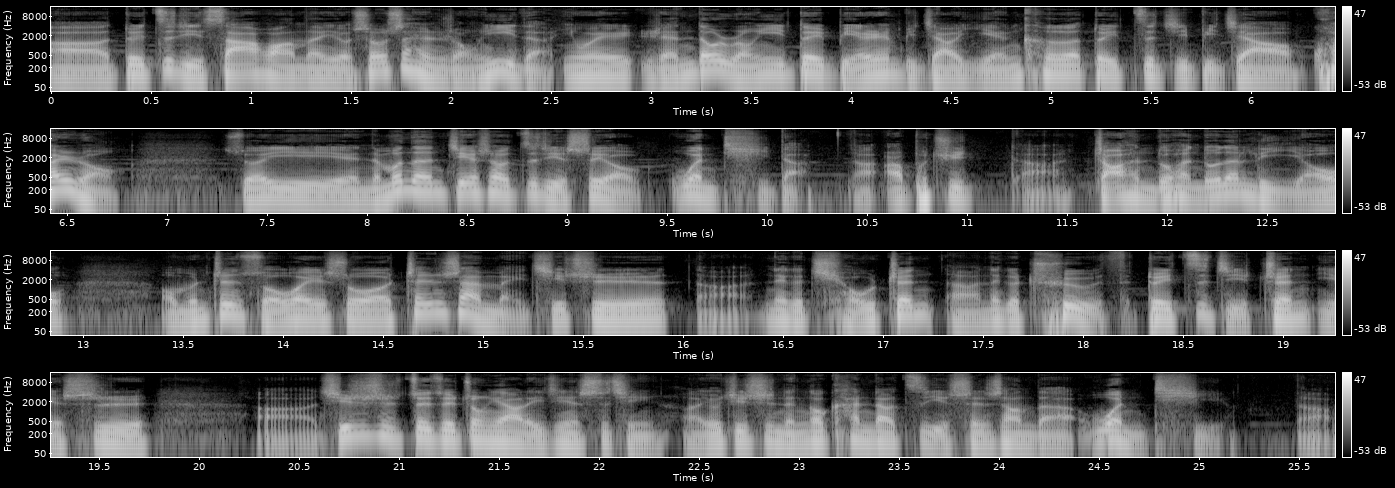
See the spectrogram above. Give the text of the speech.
啊、对自己撒谎呢，有时候是很容易的，因为人都容易对别人比较严苛，对自己比较宽容，所以能不能接受自己是有问题的啊，而不去啊找很多很多的理由。我们正所谓说真善美，其实啊那个求真啊那个 truth 对自己真也是啊其实是最最重要的一件事情啊，尤其是能够看到自己身上的问题啊。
